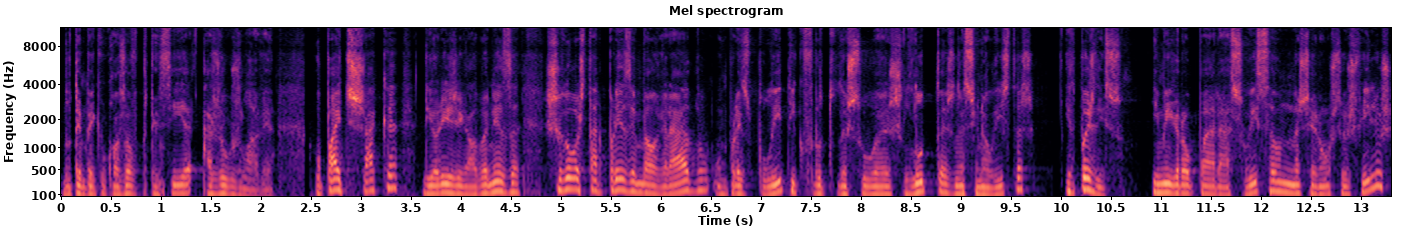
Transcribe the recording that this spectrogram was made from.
do tempo em que o Kosovo pertencia à Jugoslávia. O pai de Xhaka, de origem albanesa, chegou a estar preso em Belgrado, um preso político fruto das suas lutas nacionalistas, e depois disso emigrou para a Suíça, onde nasceram os seus filhos,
